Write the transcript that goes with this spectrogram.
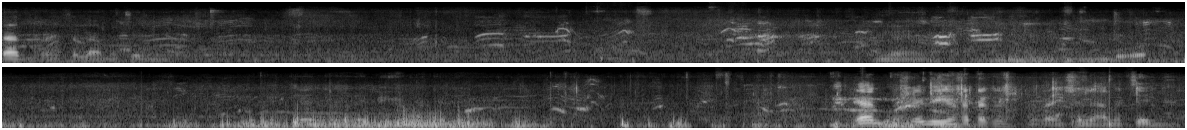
Yan, maraming salamat sa inyo. Yan. Buo. Yan, mga kaibigan. Katagal. Maraming salamat sa inyo.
